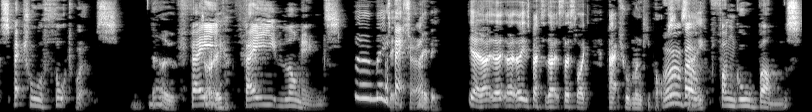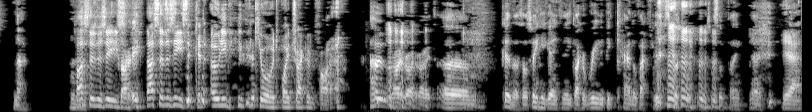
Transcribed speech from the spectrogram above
spectral thoughtworms? no. Fey. Fey longings. Uh, maybe. That's better. Maybe. Yeah, that, that, that is better. That's, that's like actual monkeypox. What about say. fungal bums? No. That's a disease. Sorry. That's a disease that can only be cured by dragonfire. Oh, right, right, right. Um, goodness, I was thinking you're going to need like a really big can of athlete's or something. Yeah. Yeah,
